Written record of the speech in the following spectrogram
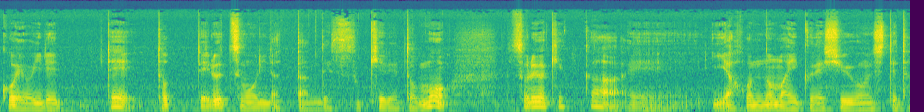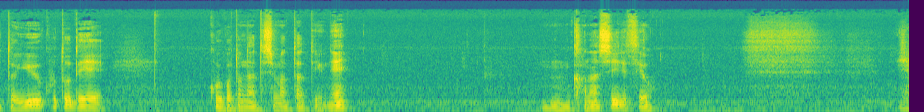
声を入れて撮ってるつもりだったんですけれどもそれが結果、えー、イヤホンのマイクで集音してたということでこういうことになってしまったっていうね、うん、悲しいですよ。いや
